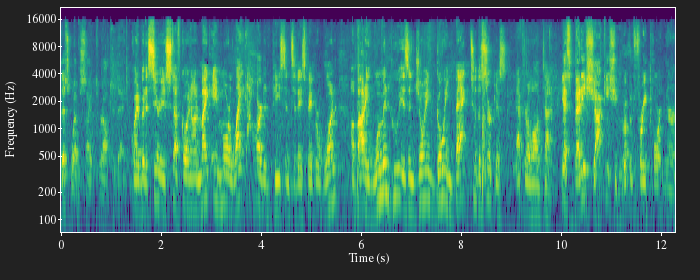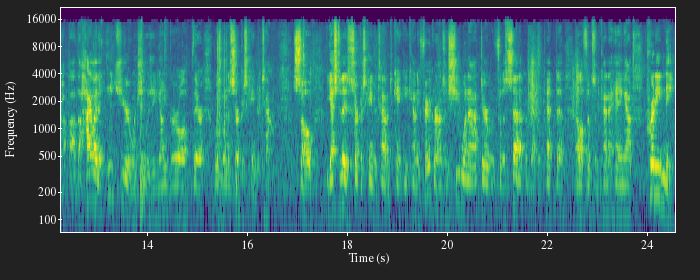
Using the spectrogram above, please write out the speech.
this website throughout the day. Quite a bit of serious stuff going on. Mike, a more light-hearted piece in today's paper, one about a woman who is enjoying going back to the circus after a long time. Yes, Betty Shockey. She grew up in Freeport, and her, uh, the highlight of each year when she was a young girl up there was when the circus came to town. So yesterday the circus came to town to Kankakee County Fairgrounds, and she went out there for the setup and got to pet the elephants and kind of hang out. Pretty neat.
